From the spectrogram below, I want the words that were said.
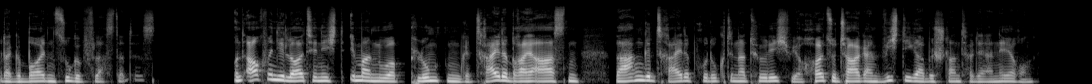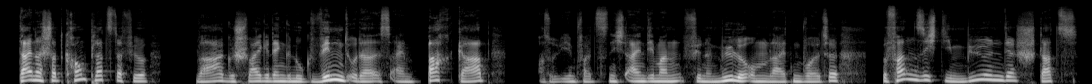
oder Gebäuden zugepflastert ist. Und auch wenn die Leute nicht immer nur plumpen Getreidebrei aßen, waren Getreideprodukte natürlich, wie auch heutzutage, ein wichtiger Bestandteil der Ernährung. Da in der Stadt kaum Platz dafür war, geschweige denn genug Wind oder es einen Bach gab, also jedenfalls nicht einen, den man für eine Mühle umleiten wollte, befanden sich die Mühlen der Stadt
